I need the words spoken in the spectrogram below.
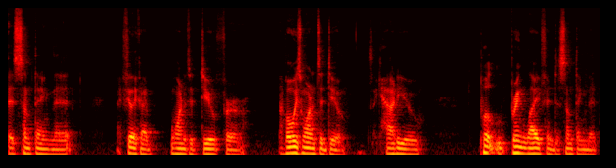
is something that I feel like I've wanted to do for I've always wanted to do. It's like how do you put bring life into something that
